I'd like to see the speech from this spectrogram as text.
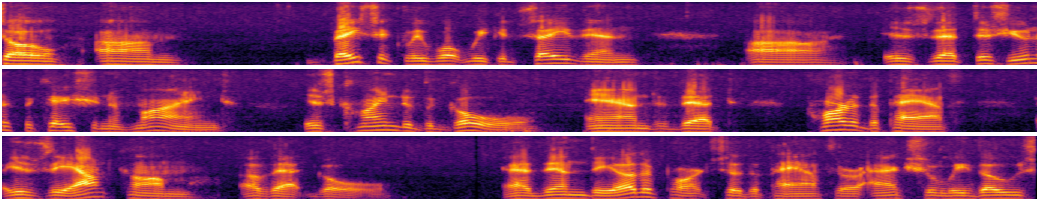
So um, basically, what we could say then uh, is that this unification of mind is kind of the goal, and that part of the path is the outcome of that goal. And then the other parts of the path are actually those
